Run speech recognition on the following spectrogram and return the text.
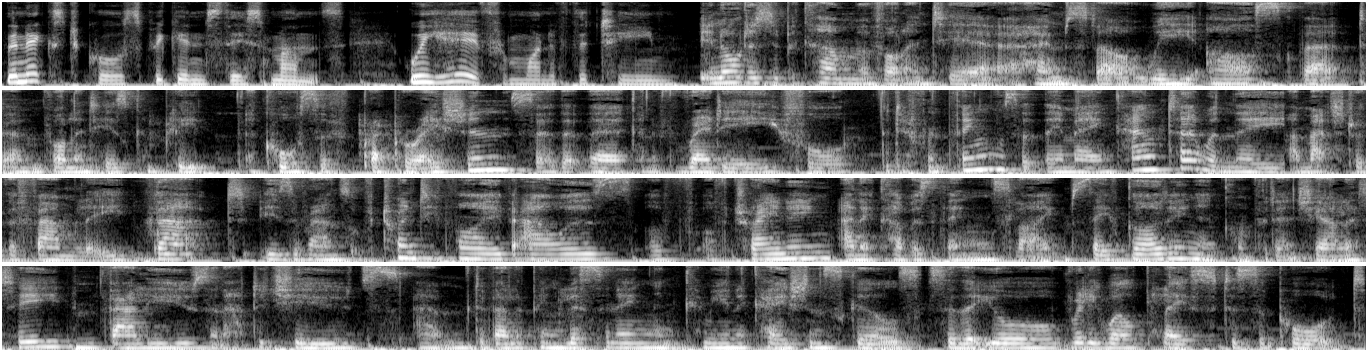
The next course begins this month. We hear from one of the team. In order to become a volunteer at Homestart, we ask that um, volunteers complete a course of preparation so that they're kind of ready for the different things that they may encounter when they are matched with a family. That is around sort of 25 hours of, of training and it covers things like safeguarding and confidentiality, values and attitudes, um, developing listening and communication skills so that you're really well placed to support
